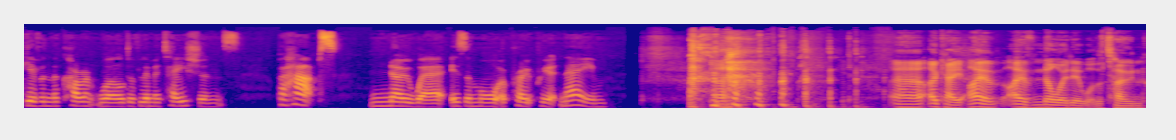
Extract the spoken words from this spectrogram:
given the current world of limitations. Perhaps nowhere is a more appropriate name. Uh, okay, I have I have no idea what the tone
